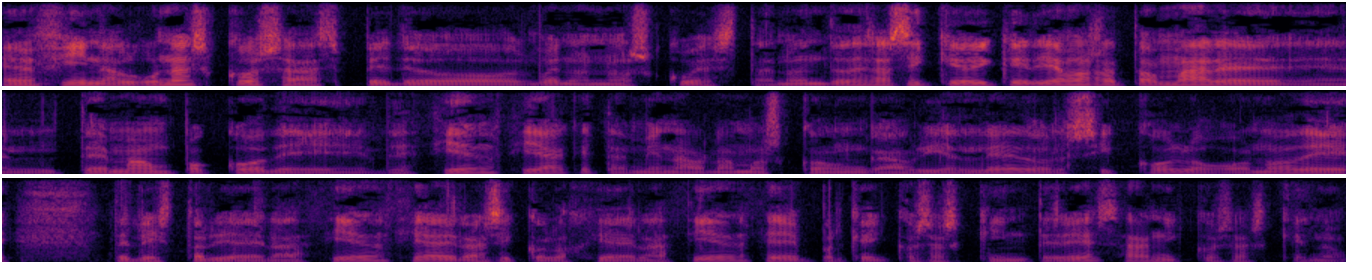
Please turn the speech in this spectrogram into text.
En fin, algunas cosas, pero bueno, nos cuesta, ¿no? Entonces, así que hoy queríamos retomar el, tema un poco de, ciencia, que también hablamos con Gabriel Ledo, el psicólogo, ¿no? De, la historia de la ciencia, de la psicología de la ciencia, porque hay cosas que interesan y cosas que no.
